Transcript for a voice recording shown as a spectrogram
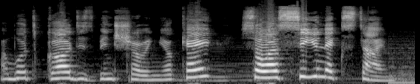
and what God has been showing you. Okay, so I'll see you next time.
